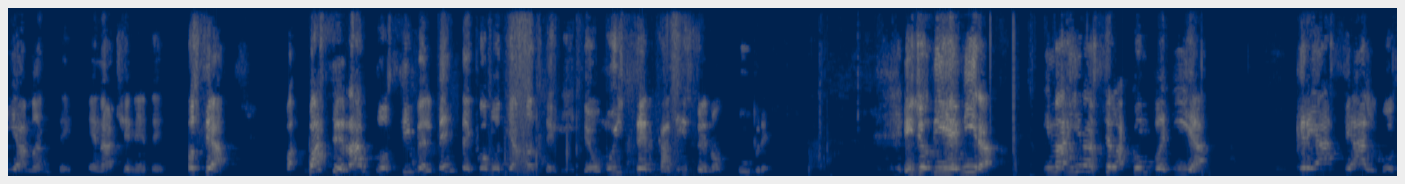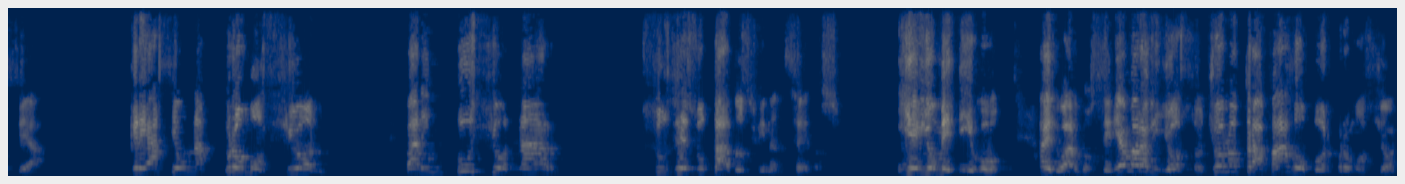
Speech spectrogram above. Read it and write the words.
diamante en HND. O sea, va, a cerrar posiblemente como diamante litio, muy cerca de eso en octubre. Y yo dije, mira, imagínate la compañía crease algo, o sea, crease una promoción para impulsionar sus resultados financieros. Y ellos me dijo, Eduardo, sería maravilloso, yo no trabajo por promoción.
